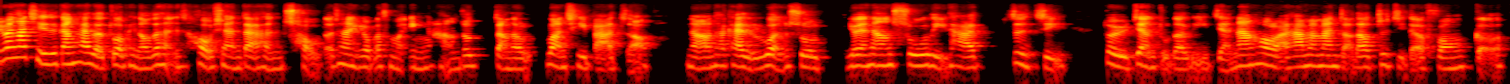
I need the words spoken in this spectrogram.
因为他其实刚开始的作品都是很后现代、很丑的，像有个什么银行就长得乱七八糟，然后他开始论述，有点像梳理他自己对于建筑的理解。那后来他慢慢找到自己的风格。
